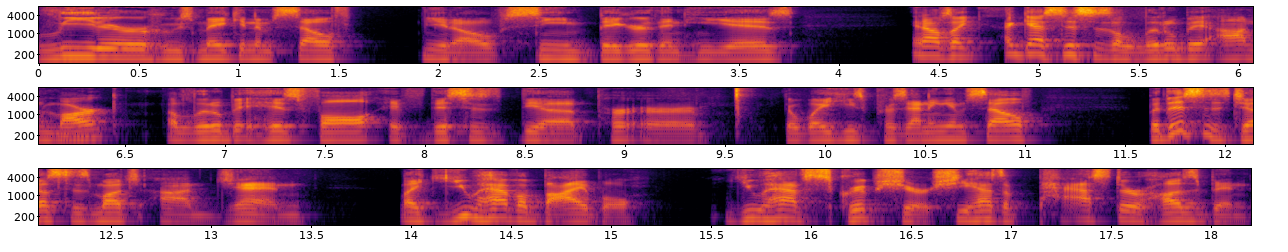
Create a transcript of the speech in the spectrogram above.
leader who's making himself, you know, seem bigger than he is. And I was like, I guess this is a little bit on Mark, a little bit his fault if this is the uh, per, or the way he's presenting himself. But this is just as much on Jen. Like you have a Bible, you have scripture. She has a pastor husband.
